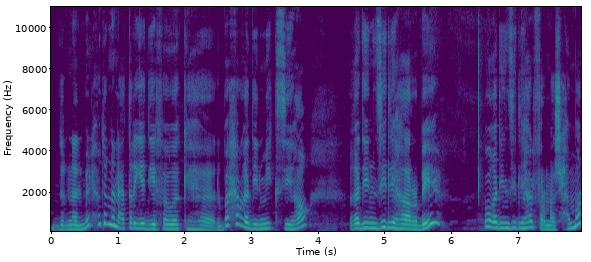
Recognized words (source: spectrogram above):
درنا الملح ودرنا العطرية ديال فواكه البحر. غادي نميكسيها. غادي نزيد ليها الربيع وغادي نزيد ليها الفرماج حمر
